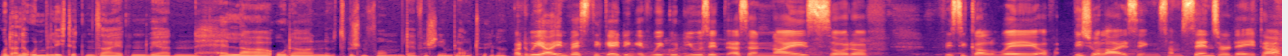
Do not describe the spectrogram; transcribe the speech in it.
und alle unbelichteten Seiten werden heller oder eine Zwischenform der verschiedenen Blautöne. But we are investigating if we could use it as a nice sort of physical way of visualizing some sensor data.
